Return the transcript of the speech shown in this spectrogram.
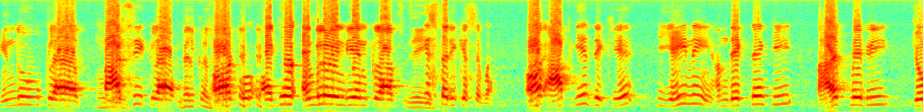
Hindu club Parsi club बिल्कुल। और जो एंग्लो एंग्लो इंडियन क्लब किस तरीके से बने? और आप ये देखिए कि यही नहीं हम देखते हैं कि भारत में भी जो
